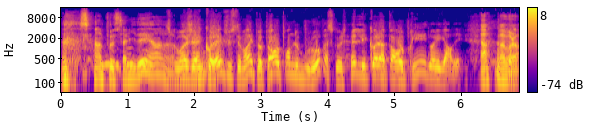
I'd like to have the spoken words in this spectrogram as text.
C'est un peu ça l'idée, hein. Parce que moi j'ai un collègue justement, il peut pas reprendre le boulot parce que l'école a pas repris, il doit les garder. Ah, bah voilà.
